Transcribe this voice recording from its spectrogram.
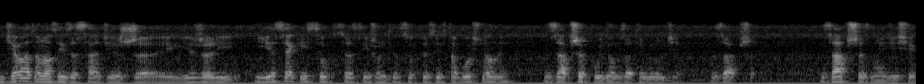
działa to na tej zasadzie, że jeżeli jest jakiś sukces, jeżeli ten sukces jest nagłośniony, zawsze pójdą za tym ludzie. Zawsze. Zawsze znajdzie się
